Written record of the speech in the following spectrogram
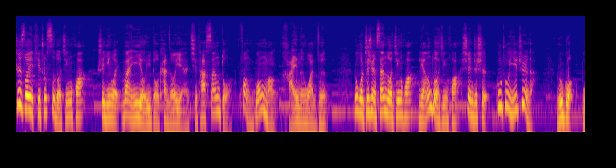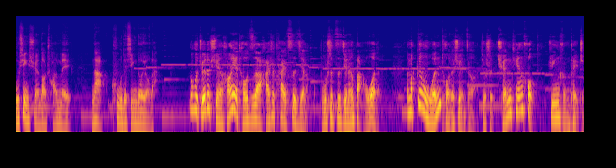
之所以提出四朵金花，是因为万一有一朵看走眼，其他三朵放光芒，还能挽尊。如果只选三朵金花，两朵金花，甚至是孤注一掷呢？如果不幸选到传媒，那哭的心都有了。如果觉得选行业投资啊还是太刺激了，不是自己能把握的，那么更稳妥的选择就是全天候均衡配置。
